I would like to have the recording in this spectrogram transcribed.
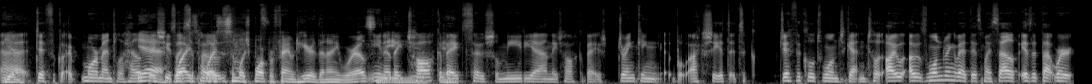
uh, yeah. difficult, more mental health yeah. issues. Why I suppose. Is, why is it so much more profound here than anywhere else? You know, the they EU? talk yeah. about social media and they talk about drinking, but actually, it, it's a difficult one to get in touch. I, I was wondering about this myself. Is it that we're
